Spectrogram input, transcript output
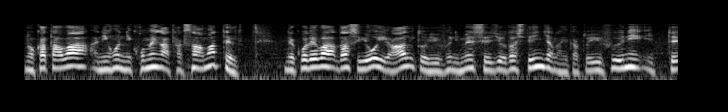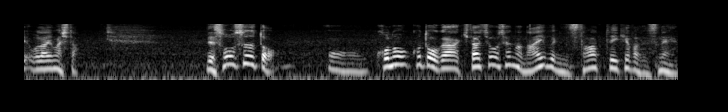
の方は日本に米がたくさん余っているでこれは出す用意があるというふうにメッセージを出していいんじゃないかというふうに言っておられました。でそうするとこのことが北朝鮮の内部に伝わっていけばですね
